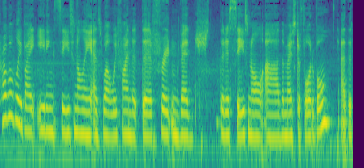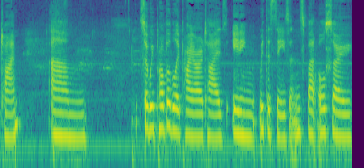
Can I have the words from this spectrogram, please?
probably by eating seasonally as well. We find that the fruit and veg that is seasonal are the most affordable at the time. Um, so we probably prioritize eating with the seasons, but also,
